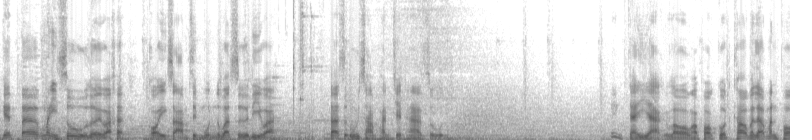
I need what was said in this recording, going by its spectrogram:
เก็ตเตอร์ไม่สู้เลยวะขออีก 30 หมุนหรือว่าซื้อดีวะ ถ้าซื้ออุ้ย3,750เอ้ย ใจอยากลองอะ พอกดเข้ามาแล้วมันพอ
